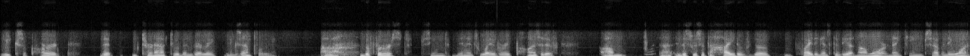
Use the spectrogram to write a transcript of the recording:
weeks apart that turn out to have been very exemplary. Uh, the first seemed in its way very positive. Um, uh, this was at the height of the fight against the Vietnam War in 1971.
